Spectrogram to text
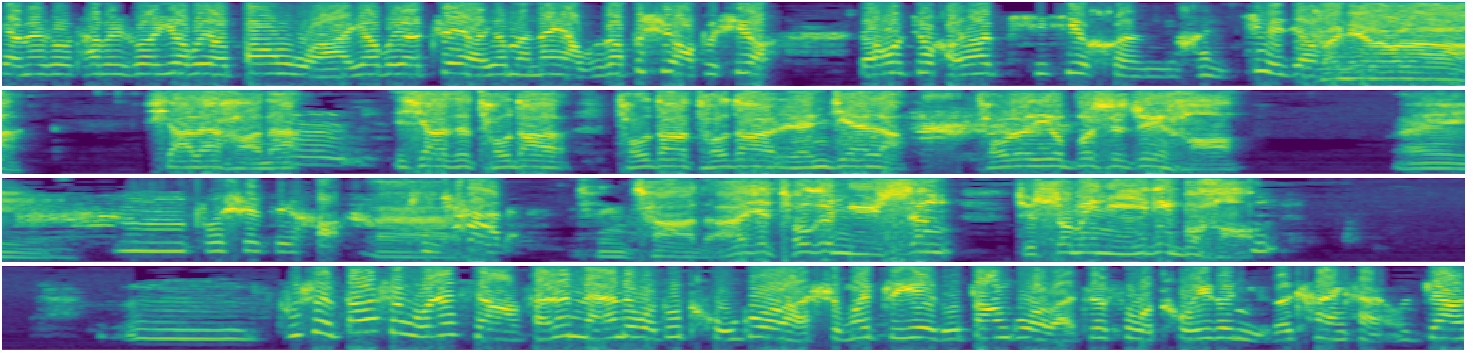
前的时候，他们说要不要帮我啊，要不要这样，要么那样，我说不需要不需要，然后就好像脾气很很倔强。看见了不？啦？下来好呢，嗯一下子投到投到投到人间了，投了又不是最好，哎，嗯，不是最好，啊挺差的。挺差的，而且投个女生，就说明你一定不好。嗯，不是，当时我是想，反正男的我都投过了，什么职业都当过了，这次我投一个女的看看，我这样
